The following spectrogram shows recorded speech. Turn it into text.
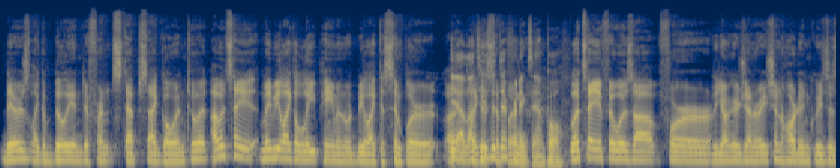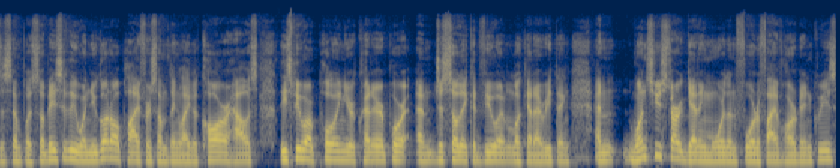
there's like a billion different steps that go into it. I would say maybe like a late payment would be like a simpler. Uh, yeah, let's like use a, simpler- different example. Let's say if it was uh, for the younger generation, hard inquiries is the simplest. So basically, when you go to apply for something like a car or house, these people are pulling your credit report and just so they could view and look at everything. And once you start getting more than four to five hard inquiries,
